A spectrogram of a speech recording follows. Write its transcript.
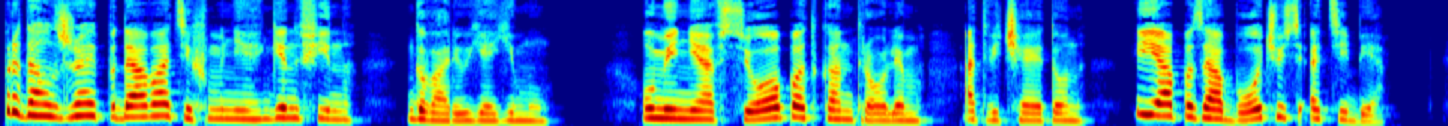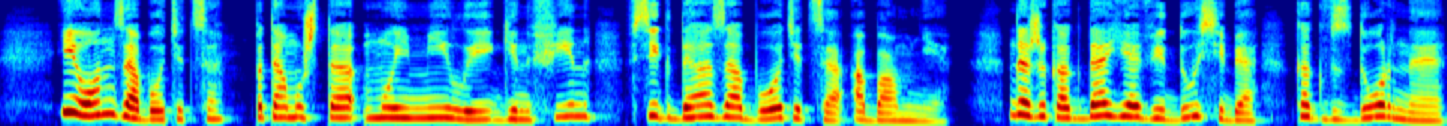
«Продолжай подавать их мне, Генфин», — говорю я ему. «У меня все под контролем», — отвечает он. Я позабочусь о тебе». И он заботится, потому что мой милый Генфин всегда заботится обо мне, даже когда я веду себя как вздорная,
